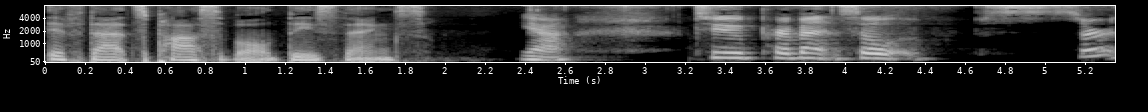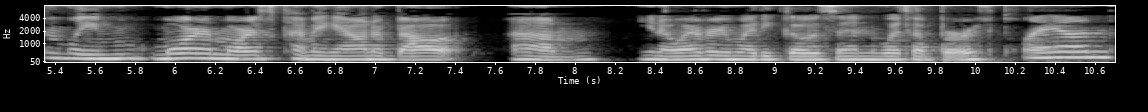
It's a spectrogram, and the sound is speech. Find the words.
if that's possible, these things? Yeah. To prevent, so certainly more and more is coming out about, um, you know, everybody goes in with a birth plan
